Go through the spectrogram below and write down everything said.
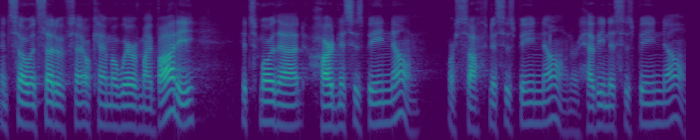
And so instead of saying, okay, I'm aware of my body, it's more that hardness is being known, or softness is being known, or heaviness is being known,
